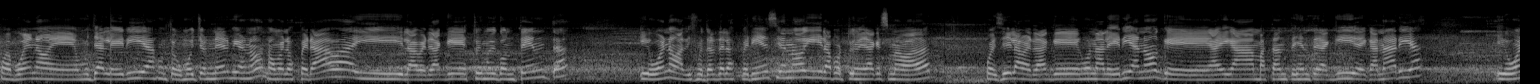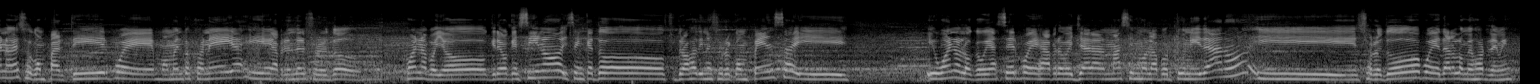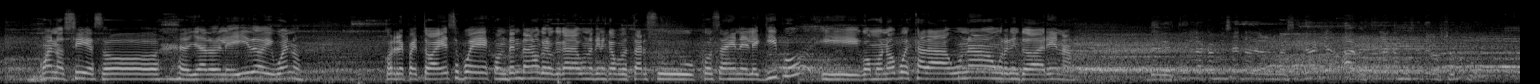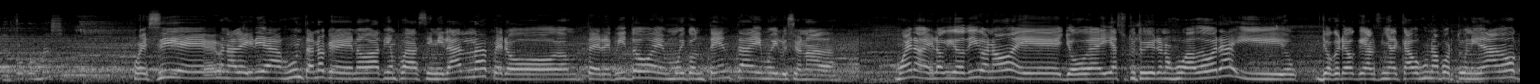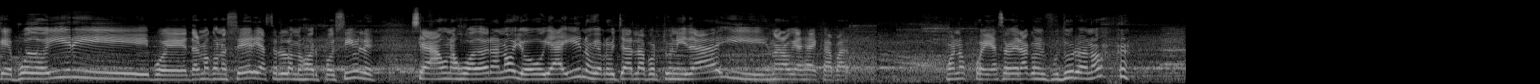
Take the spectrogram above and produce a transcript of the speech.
Pues bueno, eh, mucha alegría, junto con muchos nervios, ¿no? No me lo esperaba y la verdad que estoy muy contenta y bueno, a disfrutar de la experiencia, ¿no? Y la oportunidad que se me va a dar. Pues sí, la verdad que es una alegría, ¿no? Que haya bastante gente de aquí, de Canarias. Y bueno, eso, compartir pues momentos con ellas y aprender sobre todo. Bueno, pues yo creo que sí, ¿no? Dicen que todo su trabajo tiene su recompensa y y bueno, lo que voy a hacer pues es aprovechar al máximo la oportunidad ¿no? y sobre todo pues dar lo mejor de mí. Bueno, sí, eso ya lo he leído y bueno, con respecto a eso pues contenta, ¿no? Creo que cada uno tiene que apostar sus cosas en el equipo y como no, pues cada una un granito de arena. De vestir la camiseta de la universitaria a vestir la camiseta de la absoluta, en pocos meses. Pues sí, es una alegría junta, ¿no? Que no da tiempo de asimilarla, pero te repito, es muy contenta y muy ilusionada. Bueno, es lo que yo digo, ¿no? Eh, yo voy ahí a sustituir a una jugadora y yo creo que al fin y al cabo es una oportunidad, ¿no? Que puedo ir y pues darme a conocer y hacerlo lo mejor posible. Sea una jugadora no, yo voy a ir, no voy a aprovechar la oportunidad y no la voy a dejar escapar. Bueno, pues ya se verá con el futuro, ¿no?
